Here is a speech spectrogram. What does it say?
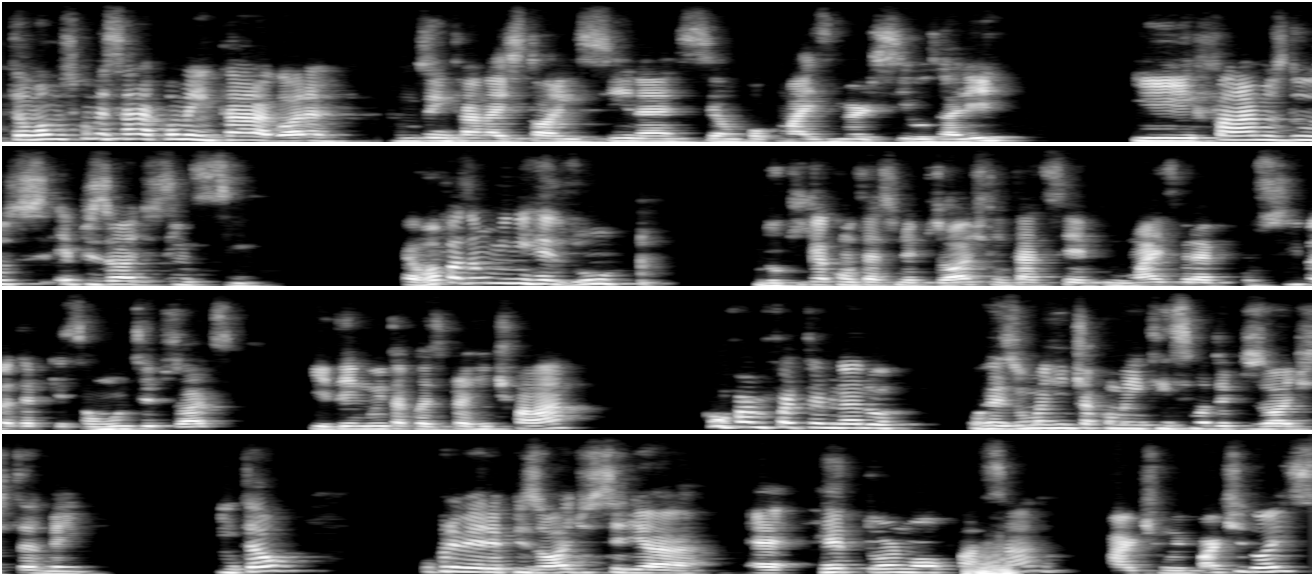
então vamos começar a comentar agora. Vamos entrar na história em si, né? Ser um pouco mais imersivos ali. E falarmos dos episódios em si. Eu vou fazer um mini resumo do que, que acontece no episódio, tentar ser o mais breve possível, até porque são muitos episódios e tem muita coisa pra gente falar. Conforme for terminando o resumo, a gente já comenta em cima do episódio também. Então, o primeiro episódio seria é, Retorno ao Passado, parte 1 e parte 2,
